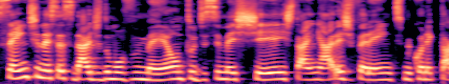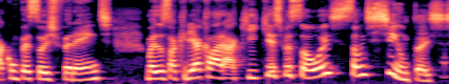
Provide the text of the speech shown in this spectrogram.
sente necessidade do movimento, de se mexer, estar em áreas diferentes, me conectar com pessoas diferentes. Mas eu só queria aclarar aqui que as pessoas são distintas.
